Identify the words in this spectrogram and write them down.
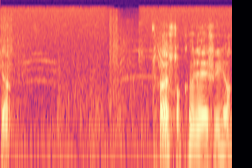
ja. Ist der Kollege hier.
